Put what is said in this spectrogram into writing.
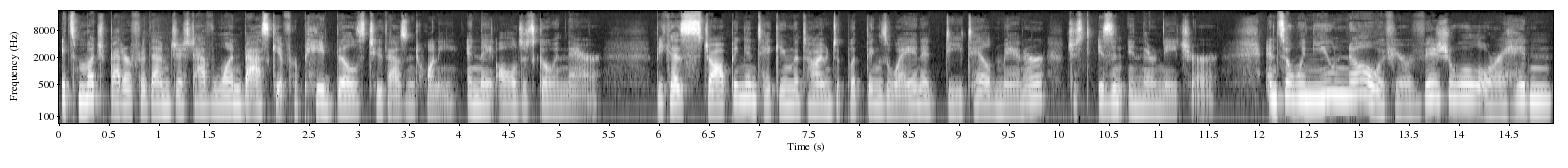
it's much better for them just to have one basket for paid bills 2020 and they all just go in there. because stopping and taking the time to put things away in a detailed manner just isn't in their nature. And so when you know if you're a visual or a hidden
